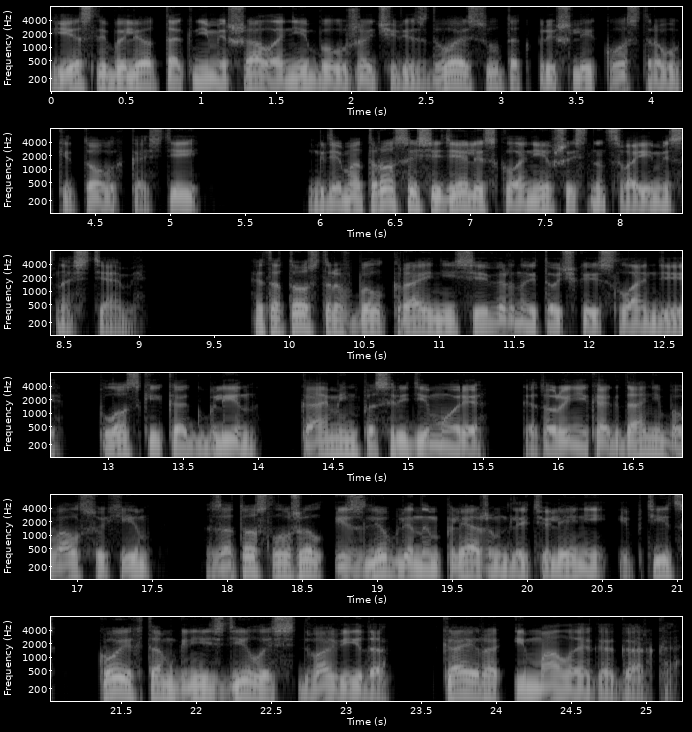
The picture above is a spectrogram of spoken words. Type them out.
если бы лед так не мешал, они бы уже через двое суток пришли к острову китовых костей, где матросы сидели, склонившись над своими снастями. Этот остров был крайней северной точкой Исландии, плоский как блин, камень посреди моря, который никогда не бывал сухим, зато служил излюбленным пляжем для тюленей и птиц, коих там гнездилось два вида — Кайра и Малая Гагарка.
